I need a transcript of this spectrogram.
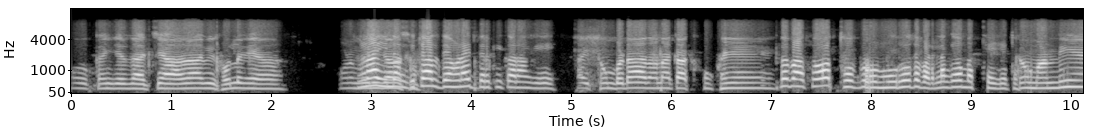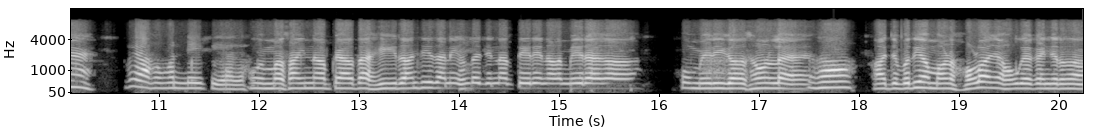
ਉਹ ਕੰਜਰ ਦਾ ਚਾਰਾ ਵੀ ਖੁੱਲ ਗਿਆ। ਹੁਣ ਮੇਰੀ ਨਹੀਂ ਗੱਲ ਨੰਗ ਚੱਲਦੇ ਹੁਣ ਇੱਧਰ ਕੀ ਕਰਾਂਗੇ? ਇੱਥੋਂ ਵਡਾ ਦੇਣਾ ਕੱਖ ਕੁੱਖ। ਜੇ ਵੇ ਬਸ ਉੱਥੋਂ ਮੂਰੋਂ ਤੋਂ ਵੜ ਲਾਂਗੇ ਉਹ ਮੱਥੇ ਜੇ ਤੋਂ। ਤੂੰ ਮੰਨਦੀ ਐ? ਵੇ ਆਹੋ ਮੰਨੇ ਹੀ ਪਿਆ ਜਾ ਓਏ ਮਸਾ ਇੰਨਾ ਪਿਆਰ ਤਾਂ ਹੀਰ ਰਾਂਝੇ ਦਾ ਨਹੀਂ ਹੁੰਦਾ ਜਿੰਨਾ ਤੇਰੇ ਨਾਲ ਮੇਰਾ ਹੈਗਾ। ਉਹ ਮੇਰੀ ਗੱਲ ਸੁਣ ਲੈ। ਹਾਂ। ਅੱਜ ਵਧੀਆ ਮਨ ਹੌਲਾ ਜਿਹਾ ਹੋ ਗਿਆ ਕੰਜਰ ਦਾ।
